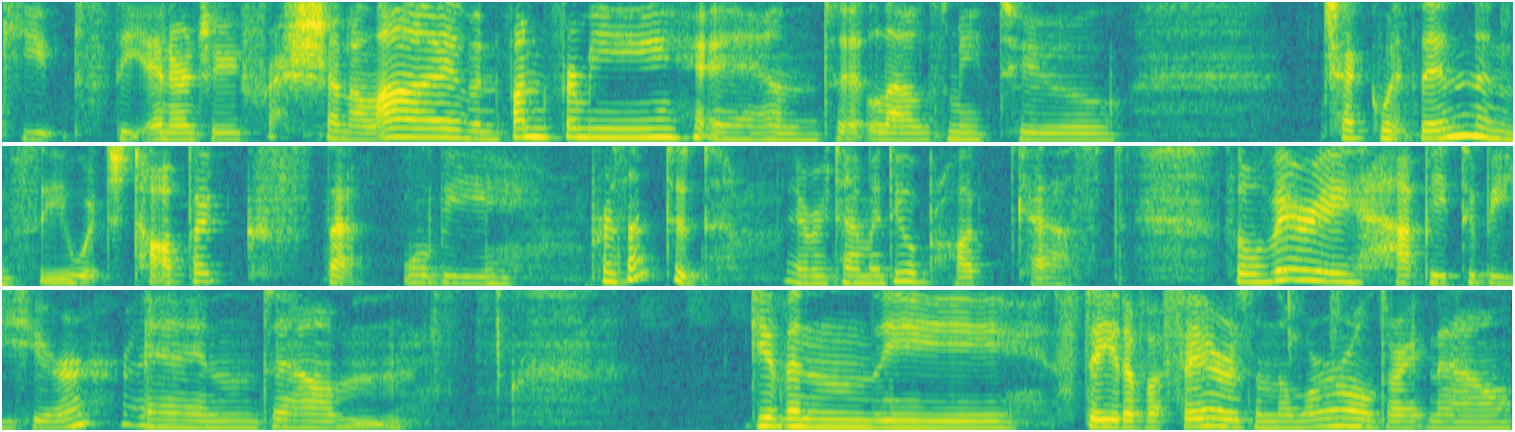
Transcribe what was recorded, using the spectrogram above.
keeps the energy fresh and alive and fun for me, and it allows me to check within and see which topics that will be presented every time I do a podcast. So, very happy to be here. And um, given the state of affairs in the world right now,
